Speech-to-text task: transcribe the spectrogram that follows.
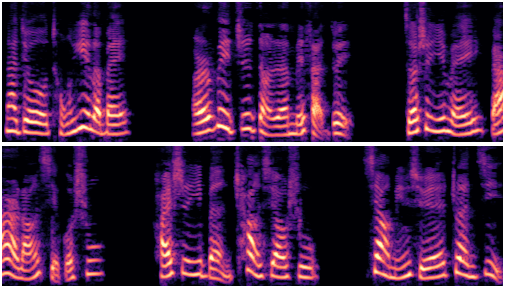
那就同意了呗。而魏之等人没反对，则是因为白二郎写过书，还是一本畅销书，《向明学传记》，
